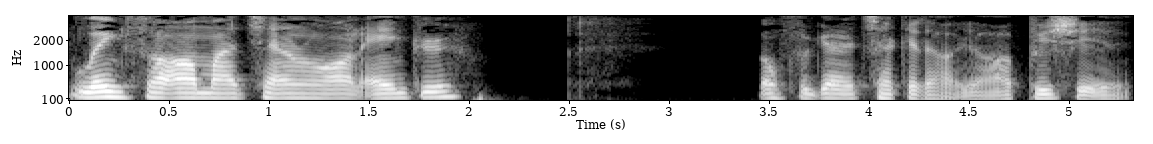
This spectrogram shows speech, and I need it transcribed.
Links are on my channel on Anchor. Don't forget to check it out, y'all. I appreciate it.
